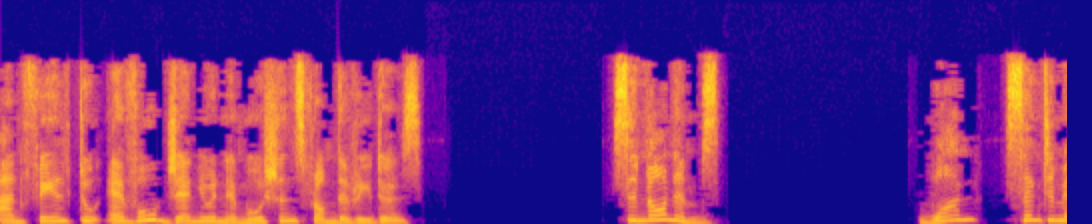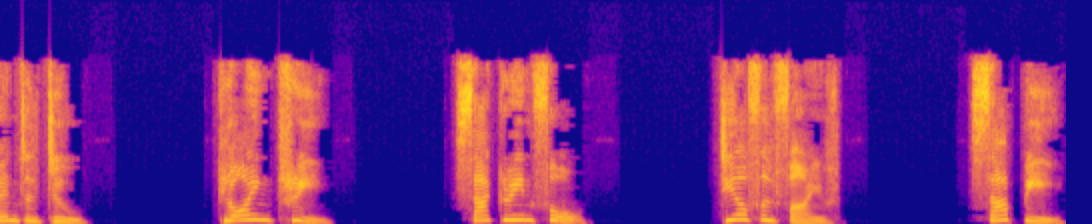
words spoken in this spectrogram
and failed to evoke genuine emotions from the readers. Synonyms 1. Sentimental 2. Cloying 3. Saccharine 4. Tearful 5. Sappy.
